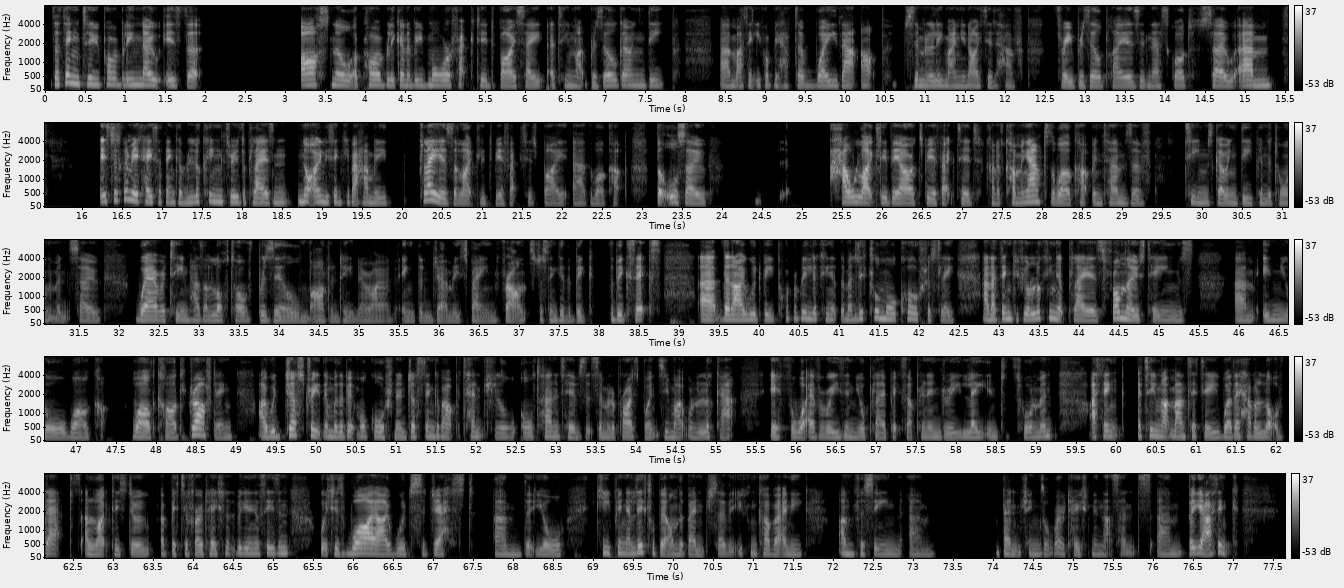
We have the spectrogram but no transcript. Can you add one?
the thing to probably note is that Arsenal are probably going to be more affected by, say, a team like Brazil going deep. Um, I think you probably have to weigh that up. Similarly, Man United have three Brazil players in their squad. So um, it's just going to be a case, I think, of looking through the players and not only thinking about how many players are likely to be affected by uh, the World Cup, but also how likely they are to be affected kind of coming out of the World Cup in terms of teams going deep in the tournament. So where a team has a lot of Brazil, Argentina, England, Germany, Spain, France, just thinking the big the big six, uh, then I would be probably looking at them a little more cautiously. And I think if you're looking at players from those teams um, in your World Cup wild card drafting, I would just treat them with a bit more caution and just think about potential alternatives at similar price points you might want to look at if for whatever reason your player picks up an injury late into the tournament. I think a team like Man City, where they have a lot of depth, are likely to do a bit of rotation at the beginning of the season, which is why I would suggest um, that you're keeping a little bit on the bench so that you can cover any unforeseen um, benchings or rotation in that sense. Um, but yeah, I think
